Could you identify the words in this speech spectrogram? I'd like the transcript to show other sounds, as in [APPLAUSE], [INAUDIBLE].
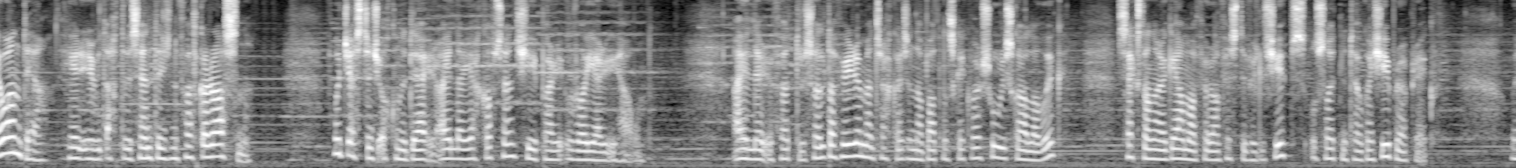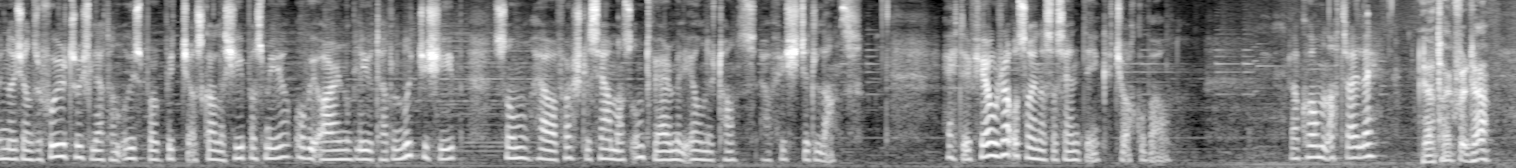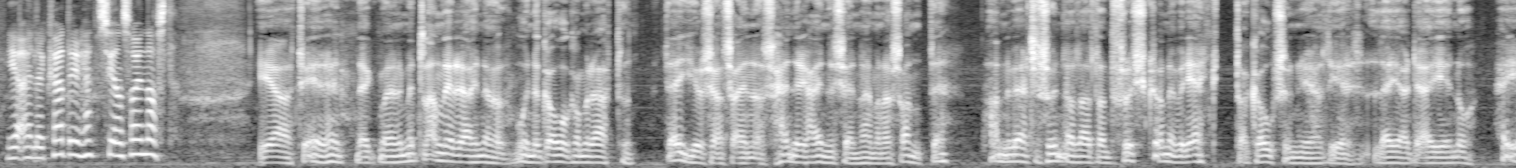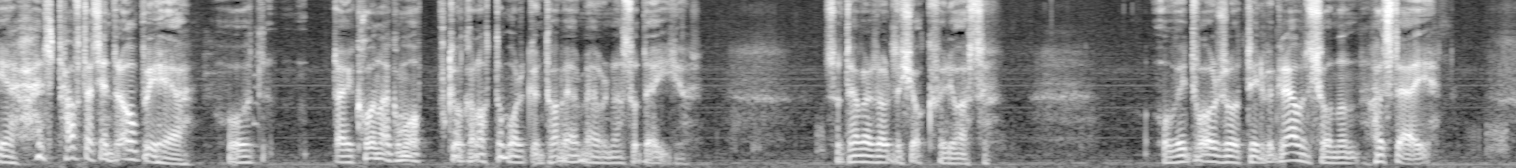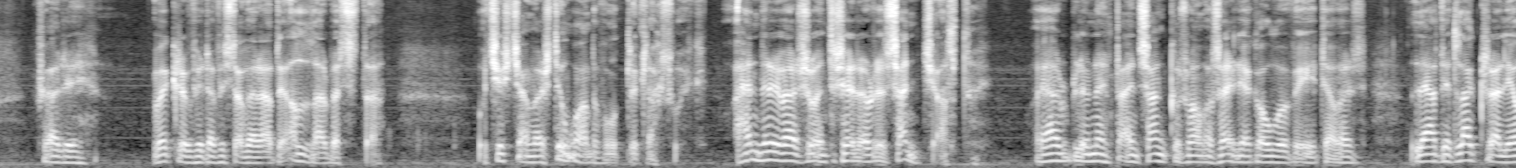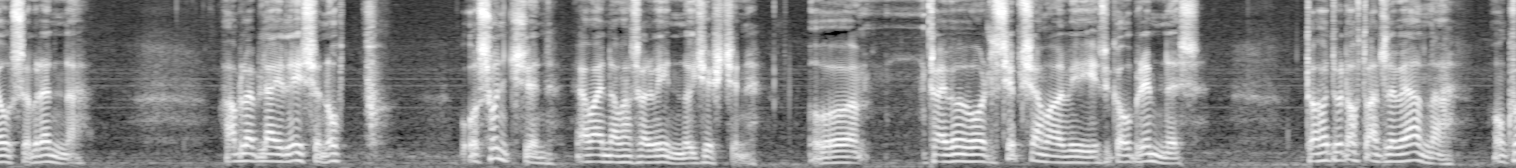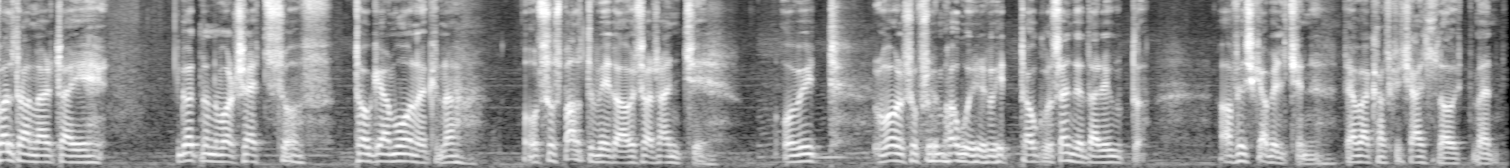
Gåan det, her er vi at vi sendingen Falkarasene og gesten til åkken i dag er Eilar Jakobsen, kjipar og røyar i havn. Eilar er født i Søltafyrir, men trakkar sinna badnanskekvar sur i Skalavik. 16 år gammal før han fyrste fyrir kips, og 17 tøk han kjipar preg. Og i 1904 let han Uisborg bytja og skala kipasmye, og vi er nå uttatt til nutje kip, som heva førsle samans om 2 millioner tons av fiske til lands. Hette er fjorda og søgnast av sending, baun. Velkommen, Atreiler. Ja, takk for det. Ja, Eiler, hva er det hent siden søgnast? Ja. Ja, det er hent nek, men mitt land er en av mine gode kameraten. Det er jo sen senast, Henry Heinesen, han er sante. Han var til Sundalatland fruskran over enkt av gåsen i at jeg leier det igjen. og hei, helt haft det sindra oppi her. Og da jeg kona kom opp klokkan åtta morgen, ta med med henne, så det gjør. Så det var et sjokk for jeg, altså. Og vi var så til begravelsen høstdagen, hver vekkere for det første var det allar besta. Og kyrkjan var stående fot til Klagsvik. Og Henry var så interessert av det sannsja alt. Og jeg ble nevnt en sanko som han var særlig gode vid. Det var let et lagra ljøse brenna. Han ble blei lesen opp. Og sunnsjen, jeg var en av hans arvinn i kyrkjen. Og da jeg var vårt sipp sammen vi i brimnes. da hadde vi ofte antle venner Om kveldanar ta i gøttene var sett, så tog jeg månekene, og så spalte vi da hvis jeg sannsje. Og vi var så frumauer, vi tog og sendte der ute av fiskabilkene. Det var kanskje ikke helt løyt, men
